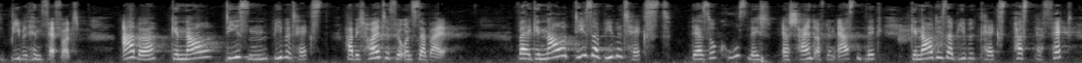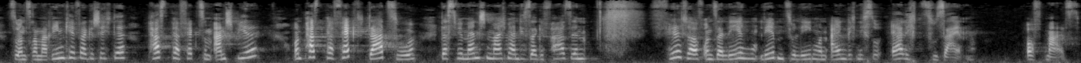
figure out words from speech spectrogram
die Bibel hinpfeffert. Aber genau diesen Bibeltext habe ich heute für uns dabei. Weil genau dieser Bibeltext, der so gruselig erscheint auf den ersten Blick, genau dieser Bibeltext passt perfekt zu unserer Marienkäfergeschichte, passt perfekt zum Anspiel und passt perfekt dazu, dass wir Menschen manchmal in dieser Gefahr sind, Filter auf unser Leben zu legen und eigentlich nicht so ehrlich zu sein. Oftmals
